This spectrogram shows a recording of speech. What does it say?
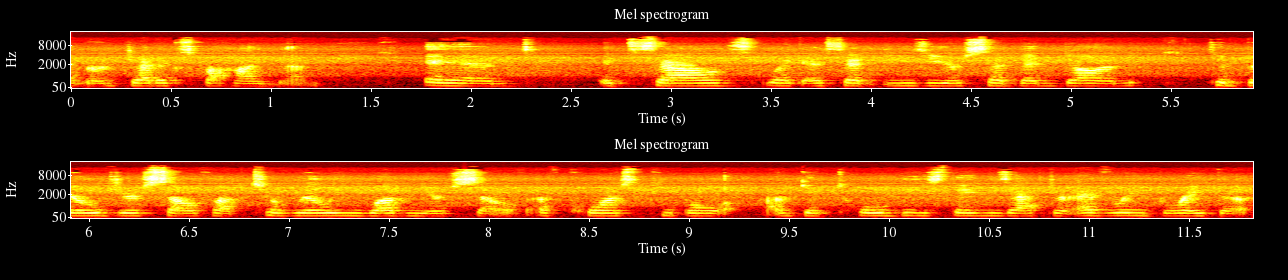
energetics behind them. And it sounds, like I said, easier said than done to build yourself up, to really love yourself. Of course, people get told these things after every breakup.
